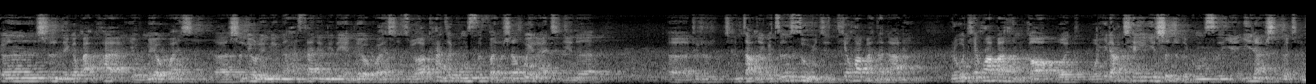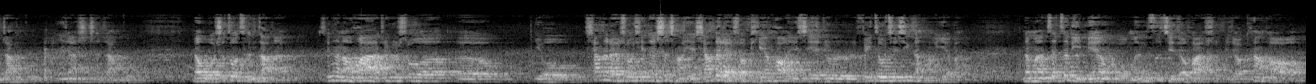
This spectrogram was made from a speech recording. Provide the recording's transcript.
跟是哪个板块有没有关系？呃，是六零零的还是三零零的也没有关系，主要看这公司本身未来几年的，呃，就是成长的一个增速以及天花板在哪里。如果天花板很高，我我一两千亿市值的公司也依然是个成长股，依然是成长股。那我是做成长的，成长的话就是说，呃，有相对来说现在市场也相对来说偏好一些就是非周期性的行业吧。那么在这里面，我们自己的话是比较看好，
